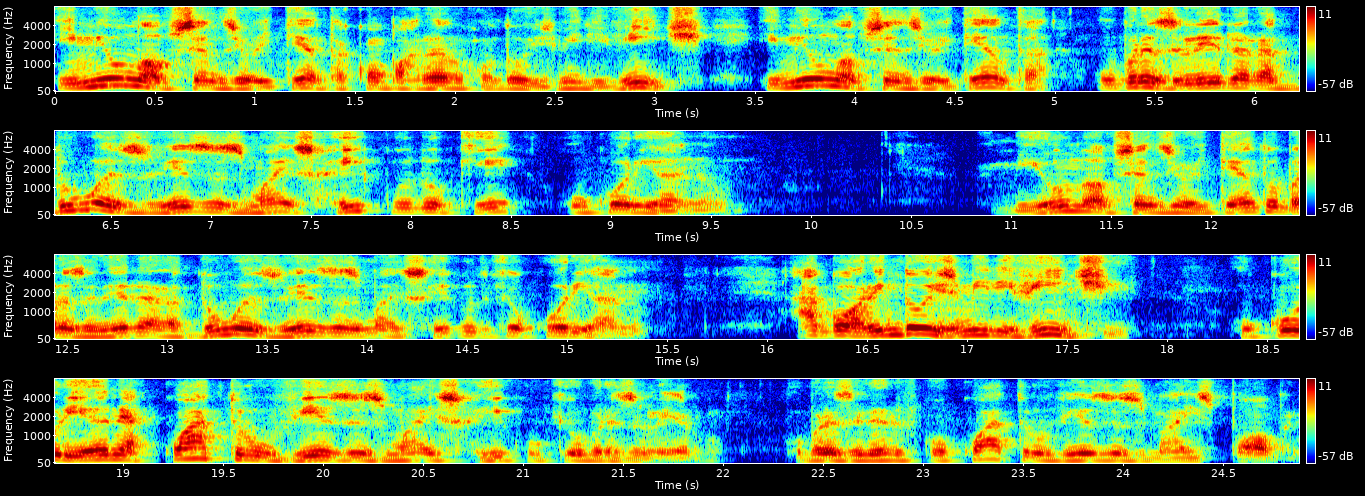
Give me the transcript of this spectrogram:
em 1980, comparando com 2020, em 1980 o brasileiro era duas vezes mais rico do que o coreano. 1980, o brasileiro era duas vezes mais rico do que o coreano. Agora, em 2020, o coreano é quatro vezes mais rico que o brasileiro. O brasileiro ficou quatro vezes mais pobre.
